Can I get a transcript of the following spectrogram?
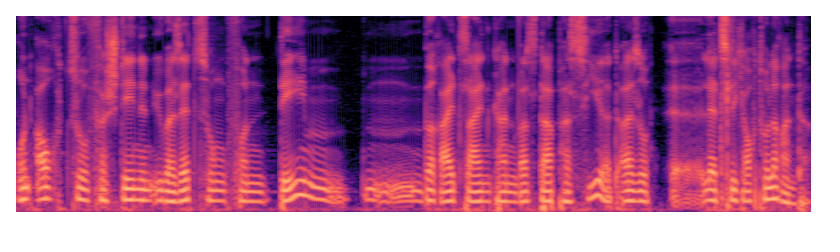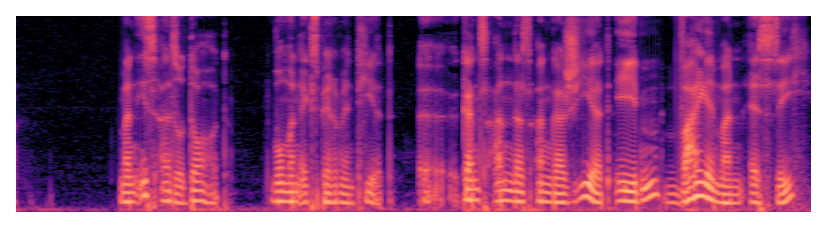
und auch zur verstehenden Übersetzung von dem mm, bereit sein kann, was da passiert, also äh, letztlich auch toleranter. Man ist also dort, wo man experimentiert, äh, ganz anders engagiert, eben weil man es sich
